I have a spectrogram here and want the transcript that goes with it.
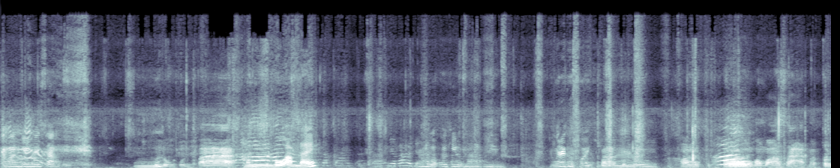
ระวังเฮงไม่สั่นอืมคุณลุงคุณป้า มันบวบไหน บวกก็คิวมากพี่ยังไม่ได้ค่อยคิวป้ามาคุณลุงค่อเอาความว่าเอาศาสตร์มาปู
